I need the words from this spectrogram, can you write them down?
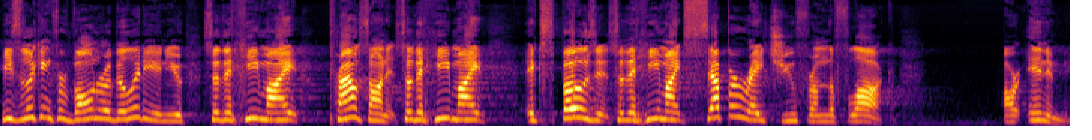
He's looking for vulnerability in you so that he might pounce on it, so that he might expose it, so that he might separate you from the flock. Our enemy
